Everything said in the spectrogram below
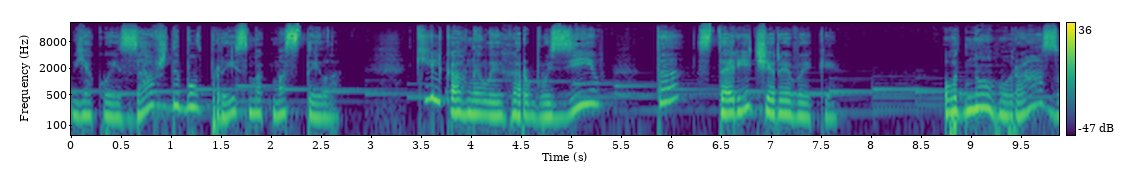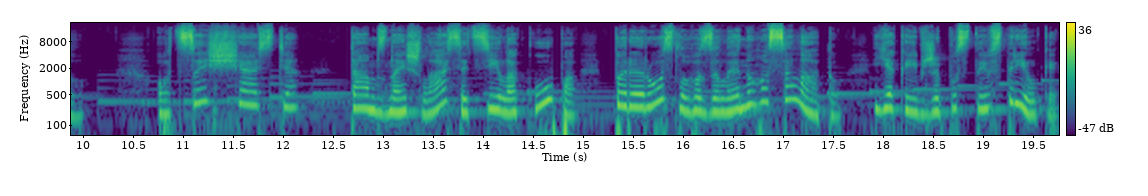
в якої завжди був присмак мастила, кілька гнилих гарбузів старі черевики. Одного разу, оце щастя, там знайшлася ціла купа перерослого зеленого салату, який вже пустив стрілки.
